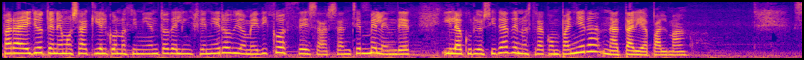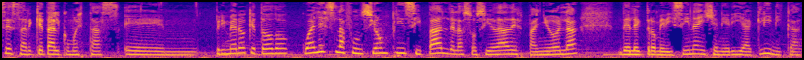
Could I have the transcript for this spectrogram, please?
Para ello tenemos aquí el conocimiento del ingeniero biomédico César Sánchez Meléndez y la curiosidad de nuestra compañera Natalia Palma. César, ¿qué tal? ¿Cómo estás? Eh, primero que todo, ¿cuál es la función principal de la Sociedad Española de Electromedicina e Ingeniería Clínica?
